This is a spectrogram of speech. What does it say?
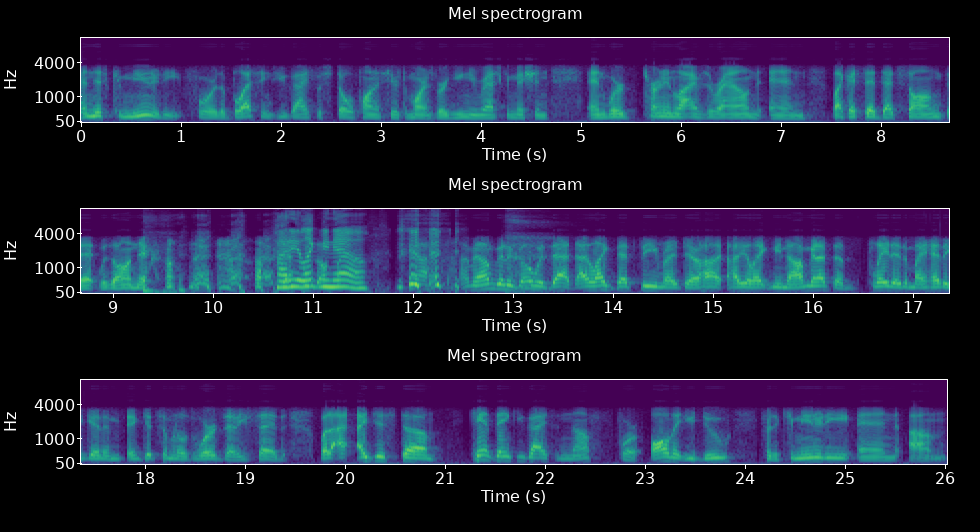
and this community for the blessings you guys bestow upon us here at the Martinsburg Union Rescue Mission. And we're turning lives around. And like I said, that song that was on there. How do you like me now? yeah, I mean, I'm going to go with that. I like that theme right there. How, how do you like me now? I'm going to have to play that in my head again and, and get some of those words that he said. But I, I just um, can't thank you guys enough for all that you do for the community, and um,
